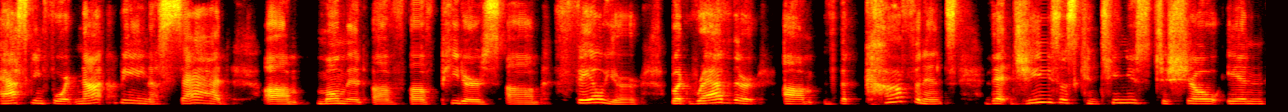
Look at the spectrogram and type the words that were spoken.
asking for it not being a sad um, moment of, of Peter's um, failure, but rather um, the confidence that Jesus continues to show in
